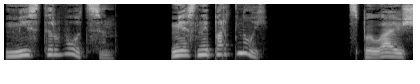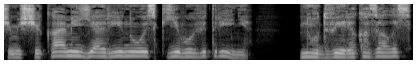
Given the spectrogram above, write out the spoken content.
Мистер Уотсон, местный портной. С пылающими щеками я ринулась к его витрине, но дверь оказалась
